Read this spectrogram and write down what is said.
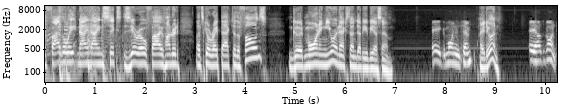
Welcome 508 996 0500. Let's go right back to the phones. Good morning. You are next on WBSM. Hey, good morning, Tim. How you doing? Hey, how's it going?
